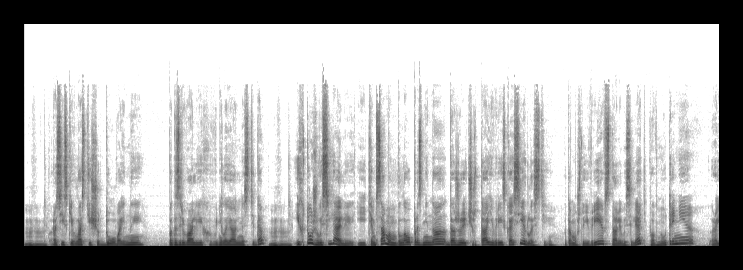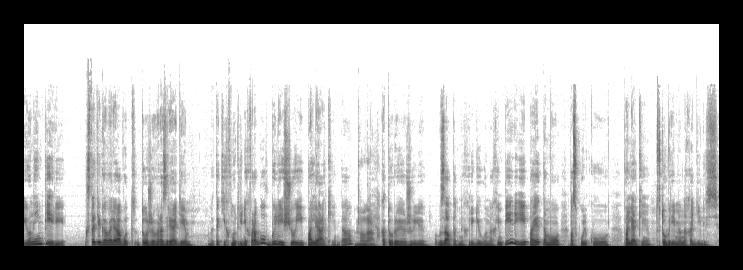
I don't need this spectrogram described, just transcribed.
угу. российские власти еще до войны подозревали их в нелояльности, да? Угу. Их тоже выселяли, и тем самым была упразднена даже черта еврейской оседлости, потому что евреев стали выселять во внутренние районы империи. Кстати говоря, вот тоже в разряде таких внутренних врагов были еще и поляки, да, ну да. которые жили в западных регионах империи, и поэтому, поскольку поляки в то время находились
